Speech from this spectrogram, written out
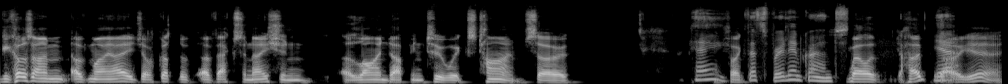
because I'm of my age I've got the a vaccination uh, lined up in two weeks' time. So, okay, I, that's brilliant, Grant. Well, I hope yeah. so. Yeah.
